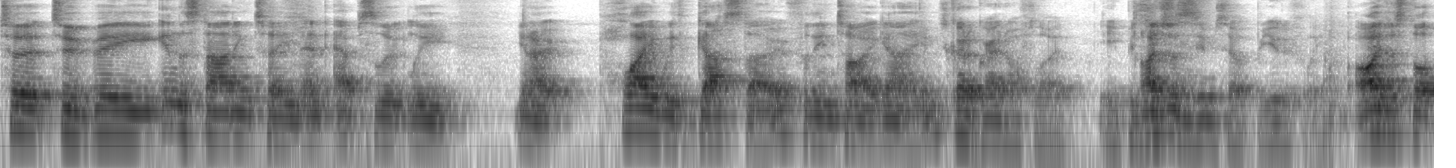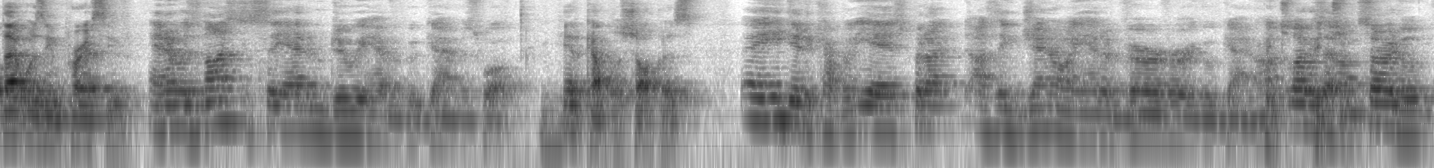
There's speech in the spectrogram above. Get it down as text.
to to be in the starting team and absolutely, you know, play with gusto for the entire game. He's got a great offload. He positions just- himself beautifully. I just thought that was impressive. And it was nice to see Adam Doueihi have a good game as well. He had a couple of shockers. Uh, He did a couple of yes, but I, I think generally he had a very, very good game. But- like I said, you- I'm sorry to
